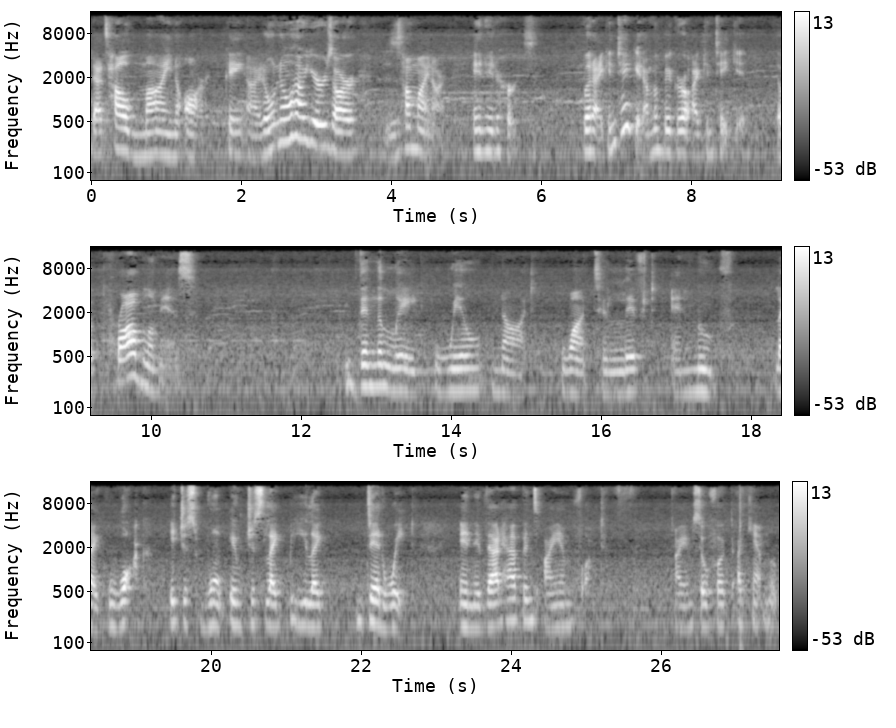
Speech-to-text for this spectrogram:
that's how mine are. Okay, I don't know how yours are. This is how mine are, and it hurts. But I can take it. I'm a big girl. I can take it. The problem is, then the leg will not want to lift and move, like walk. It just won't. It just like be like dead weight. And if that happens, I am fucked. I am so fucked. I can't move.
